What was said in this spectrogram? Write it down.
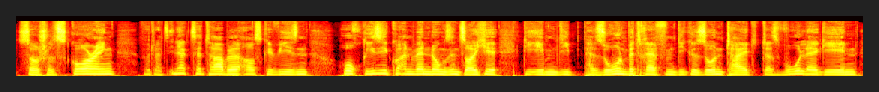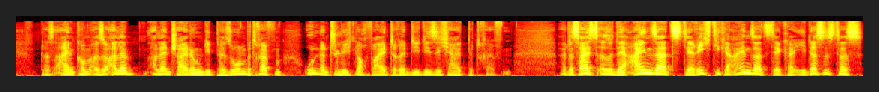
Social Scoring wird als inakzeptabel ausgewiesen. Hochrisikoanwendungen sind solche, die eben die Person betreffen, die Gesundheit, das Wohlergehen, das Einkommen, also alle, alle Entscheidungen, die Person betreffen und natürlich noch weitere, die die Sicherheit betreffen. Das heißt also, der Einsatz, der richtige Einsatz der KI, das ist das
